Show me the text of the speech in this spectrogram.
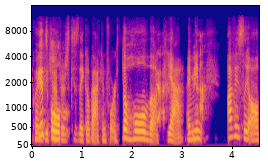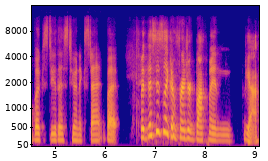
quite a few gets chapters old. because they go back and forth the whole book. Yeah. I mean, Yeah. obviously all books do this to an extent, but But this is like a Fredrik Backman, yeah,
